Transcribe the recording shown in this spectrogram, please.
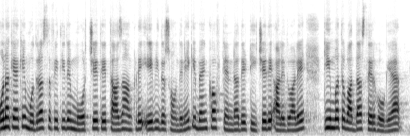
ਉਹਨਾਂ ਕਿਹਾ ਕਿ ਮੁਦਰਾ ਸਫੀਤੀ ਦੇ ਮੋਰਚੇ ਤੇ ਤਾਜ਼ਾ ਅੰਕੜੇ ਇਹ ਵੀ ਦਰਸਾਉਂਦੇ ਨੇ ਕਿ ਬੈਂਕ ਆਫ ਕੈਨੇਡਾ ਦੇ ਟੀਚੇ ਦੇ ਆਲੇ-ਦੁਆਲੇ ਕੀਮਤ ਵਾਧਾ ਸਥਿਰ ਹੋ ਗਿਆ ਹੈ।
